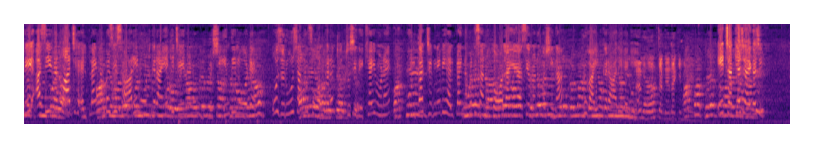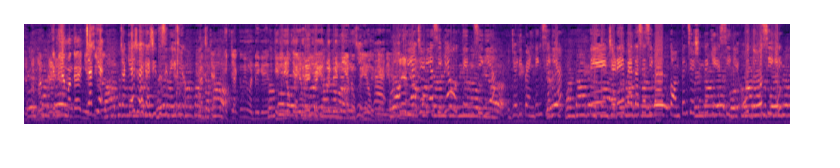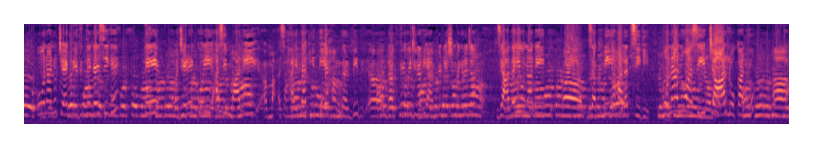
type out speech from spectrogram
ਤੇ ਅਸੀਂ ਇਹਨਾਂ ਨੂੰ ਅੱਜ ਹੈਲਪਲਾਈਨ ਨੰਬਰਸ ਵੀ ਸਾਰੇ ਨੋਟ ਕਰਾਏ ਕਿ ਜੇ ਇਹਨਾਂ ਨੂੰ ਮਸ਼ੀਨ ਦੀ ਲੋੜ ਹੈ ਉਹ ਜ਼ਰੂਰ ਸਾਨੂੰ ਫੋਨ ਕਰਨ ਤਾਂ ਤੁਸੀਂ ਦੇਖਿਆ ਹੀ ਹੋਣਾ ਹੈ ਹੁਣ ਤੱਕ ਜਿੰਨੇ ਵੀ ਹੈਲਪਲਾਈਨ ਨੰਬਰ ਤੇ ਸਾਨੂੰ ਕਾਲ ਆਏ ਹੈ ਅਸੀਂ ਉਹਨਾਂ ਨੂੰ ਮਸ਼ੀਨਾਂ ਪ੍ਰੋਵਾਈਡ ਕਰਾ ਰਹੇ ਹੈਗੇ। ਇਹ ਚੱਕਿਆ ਜਾਏਗਾ ਜੀ। ਕਿੰਨੀਆਂ ਮੰਗਾਂ ਹੈਗੀਆਂ ਸੀ? ਚੱਕਿਆ ਚੱਕਿਆ ਜਾਏਗਾ ਜੀ ਤੁਸੀਂ ਦੇਖ ਲਿਓ। ਇੱਕ ਚੈੱਕ ਵੀ ਵੰਡੇ ਗਏ। ਕਿੰਨੇ ਚੈੱਕ ਵੰਡੇ ਗਏ? ਕਿੰਨੀਆਂ ਨੌਕਰੀਆਂ ਨੌਕਰੀਆਂ ਨੇ ਨੌਕਰੀਆਂ ਜਿਹੜੀਆਂ ਸੀਗੀਆਂ ਉਹ ਤਿੰਨ ਸੀਗੀਆਂ ਜਿਹੜੀ ਪੈਂਡਿੰਗ ਸੀਗੀਆਂ। ਤੇ ਜਿਹੜੇ ਮੈਂ ਦੱਸਿਆ ਸੀਗਾ ਕੰਪਨਸੇਸ਼ਨ ਦੇ ਕੇਸ ਸੀਗੇ ਉਹ ਦੋ ਸੀਗੇ। ਉਹ ਉਹਨਾਂ ਨੂੰ ਚੈੱਕ ਦੇ ਦਿੱਤੇ ਗਏ ਸੀਗੇ। ਤੇ ਜਿਹੜੇ ਕੋਈ ਅਸੀਂ ਮਾਲੀ ਸਹਾਇਤਾ ਕੀਤੀ ਹੈ ਹਮਦਰਦੀ ਰੱਖਦੇ ਹੋਏ ਜਿਨ੍ਹਾਂ ਦੀ ਐਂਪੂਟੇਸ਼ਨ ਵਗੈਰਾ ਜਾਂ ਜ਼ਿਆਦਾ ਹੀ ਉਹਨਾਂ ਦੀ ਜ਼ਖਮੀ ਹਾਲਤ ਸੀਗੀ। ਉਹਨਾਂ ਨੂੰ ਅਸੀਂ ਚਾਰ ਲੋਕਾਂ ਨੂੰ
